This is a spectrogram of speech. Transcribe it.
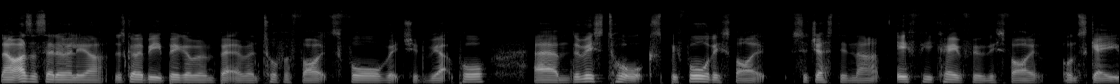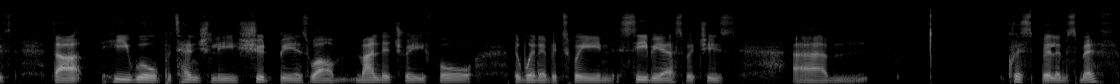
Now, as I said earlier, there's going to be bigger and better and tougher fights for Richard Riakporhe. Um, there is talks before this fight suggesting that if he came through this fight unscathed, that he will potentially should be as well mandatory for the winner between CBS, which is um, Chris Billiam-Smith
